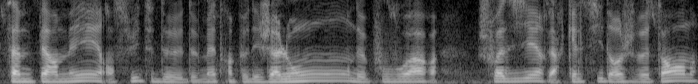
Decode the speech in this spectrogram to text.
ça me permet ensuite de, de mettre un peu des jalons, de pouvoir choisir vers quel cidre je veux tendre.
